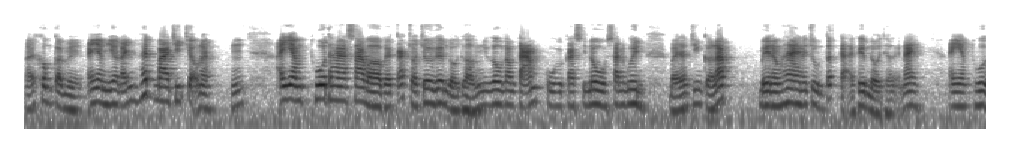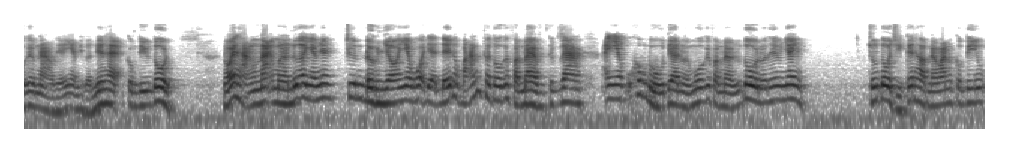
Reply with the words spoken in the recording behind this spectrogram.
Đấy không cần mình anh em như đánh hết 39 triệu này. Ừ. anh em thua tha xa bờ về các trò chơi game đổi thưởng như Go58, Casino, Sunwin, 759 Club, B52 nói chung tất cả game đổi thưởng hiện nay. Anh em thua game nào thì anh em chỉ cần liên hệ công ty chúng tôi nói thẳng lại một lần nữa anh em nhé. Chứ đừng nhiều anh em gọi điện đến là bán cho tôi cái phần mềm. Thực ra anh em cũng không đủ tiền để mua cái phần mềm chúng tôi nó Thêm nhanh. Chúng tôi chỉ kết hợp làm ăn công ty uh,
